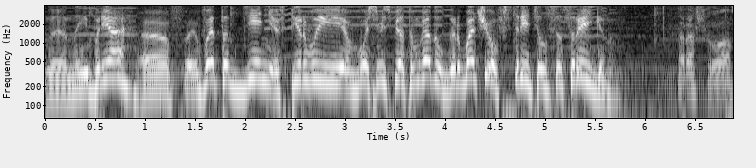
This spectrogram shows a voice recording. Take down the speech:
ноября. В, в этот день впервые в 85 году Горбачев встретился с Рейганом. Хорошо.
